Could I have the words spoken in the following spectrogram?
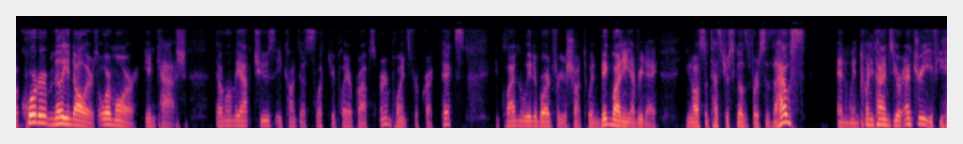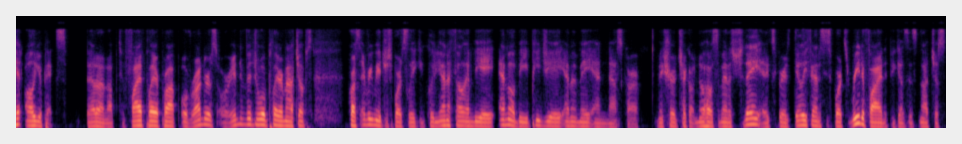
a quarter million dollars or more in cash. Download the app, choose a contest, select your player props, earn points for correct picks, and climb the leaderboard for your shot to win big money every day. You can also test your skills versus the house and win 20 times your entry if you hit all your picks. Bet on up to five player prop over unders or individual player matchups across every major sports league, including NFL, NBA, MLB, PGA, MMA, and NASCAR. Make sure to check out No House Advantage today and experience daily fantasy sports redefined because it's not just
